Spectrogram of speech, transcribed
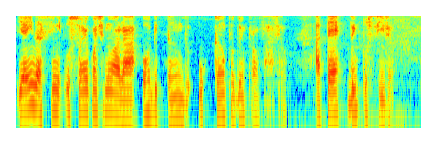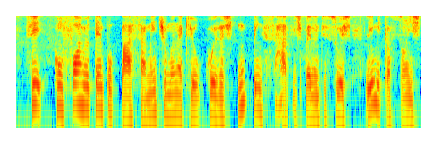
e ainda assim o sonho continuará orbitando o campo do improvável, até do impossível. Se, conforme o tempo passa, a mente humana criou coisas impensáveis perante suas limitações,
